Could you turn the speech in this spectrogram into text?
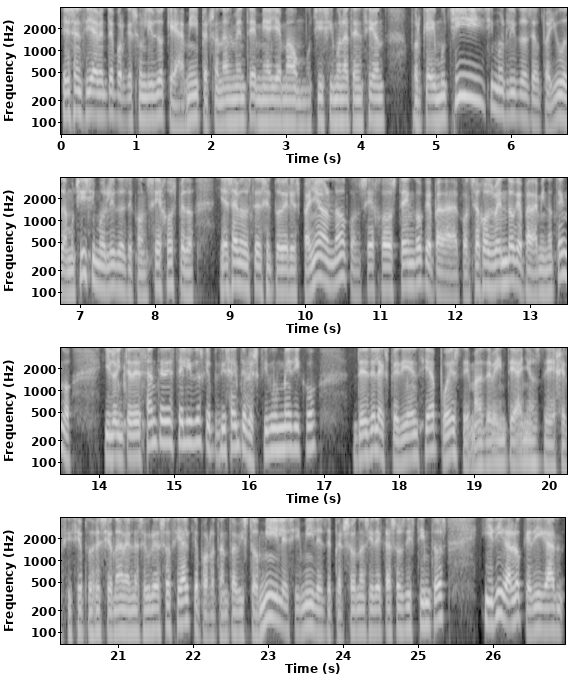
es sencillamente porque es un libro que a mí personalmente me ha llamado muchísimo la atención, porque hay muchísimos libros de autoayuda, muchísimos libros de consejos, pero ya saben ustedes el proverbio español, ¿no? Consejos tengo que para consejos vendo que para mí no tengo. Y lo interesante de este libro es que precisamente lo escribe un médico desde la experiencia pues de más de 20 años de ejercicio profesional en la seguridad social que por lo tanto ha visto miles y miles de personas y de casos distintos y digan lo que digan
